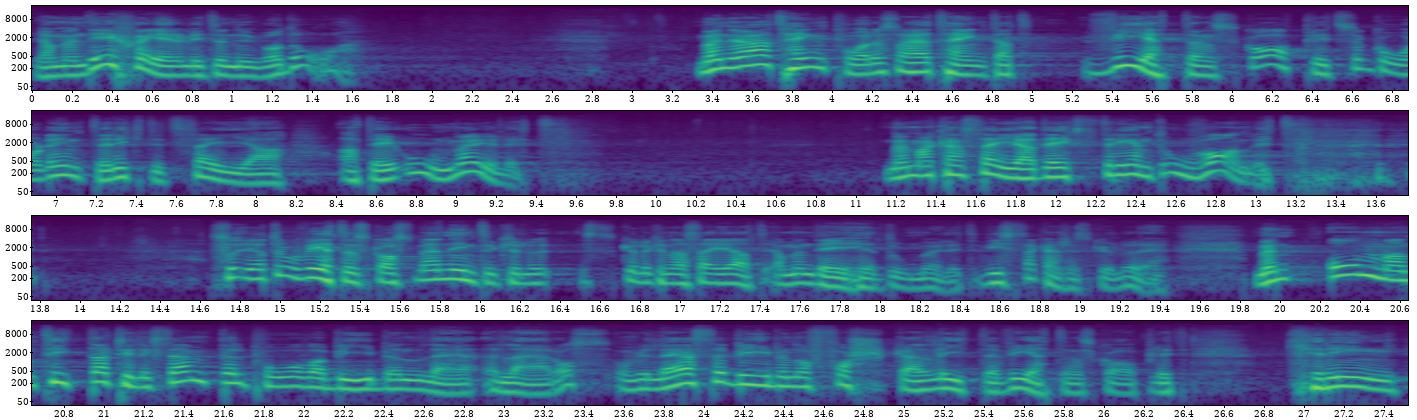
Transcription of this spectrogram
ja men det sker lite nu och då. Men när jag har tänkt på det så har jag tänkt att vetenskapligt så går det inte riktigt säga att det är omöjligt. Men man kan säga att det är extremt ovanligt. Så jag tror vetenskapsmän inte skulle kunna säga att ja, men det är helt omöjligt. Vissa kanske skulle det. Men om man tittar till exempel på vad Bibeln lär oss, om vi läser Bibeln och forskar lite vetenskapligt kring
